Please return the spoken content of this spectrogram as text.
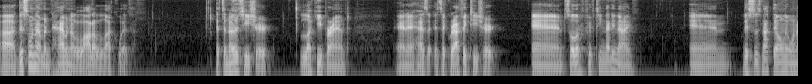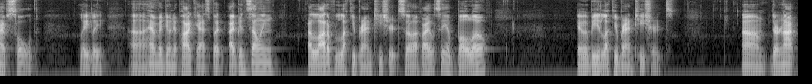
uh, this one I've been having a lot of luck with. It's another T-shirt. Lucky brand, and it has it's a graphic T-shirt, and sold for fifteen ninety nine. And this is not the only one I've sold lately. Uh, I haven't been doing a podcast, but I've been selling a lot of Lucky Brand T-shirts. So if I would say a bolo, it would be Lucky Brand T-shirts. Um, they're not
